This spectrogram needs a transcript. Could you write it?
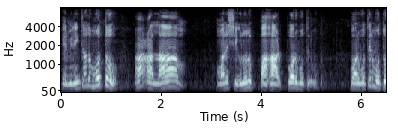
এর মিনিংটা হলো মতো। আ, আলাম। মানে সেগুলো হলো পাহাড়, পর্বতের মতো। পর্বতের মতো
